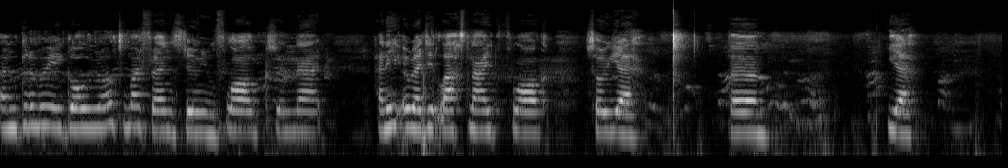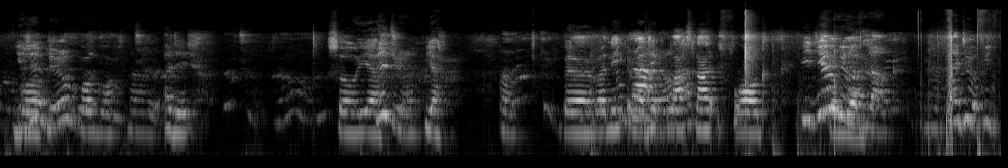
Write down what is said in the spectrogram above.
I'm gonna be going around to my friends doing vlogs and that. I need to edit last night's vlog. So yeah. Um, yeah. You But- didn't do a vlog last night. I did. So yeah. Did you? Yeah. Oh. Um, I need to edit last night's vlog. Did you So, do yeah. a vlog? I do it with you.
